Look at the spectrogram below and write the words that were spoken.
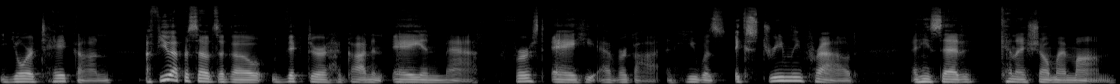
your take on. A few episodes ago, Victor had gotten an A in math, the first A he ever got, and he was extremely proud. And he said, "Can I show my mom?"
